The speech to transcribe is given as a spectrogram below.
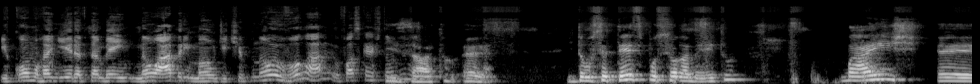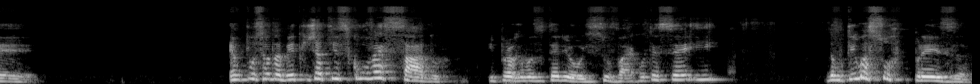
E como Rainha também não abre mão de tipo, não, eu vou lá, eu faço questão Exato, de é. Então você tem esse posicionamento, mas é, é um posicionamento que já tinha se conversado em programas anteriores. Isso vai acontecer e não tem uma surpresa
